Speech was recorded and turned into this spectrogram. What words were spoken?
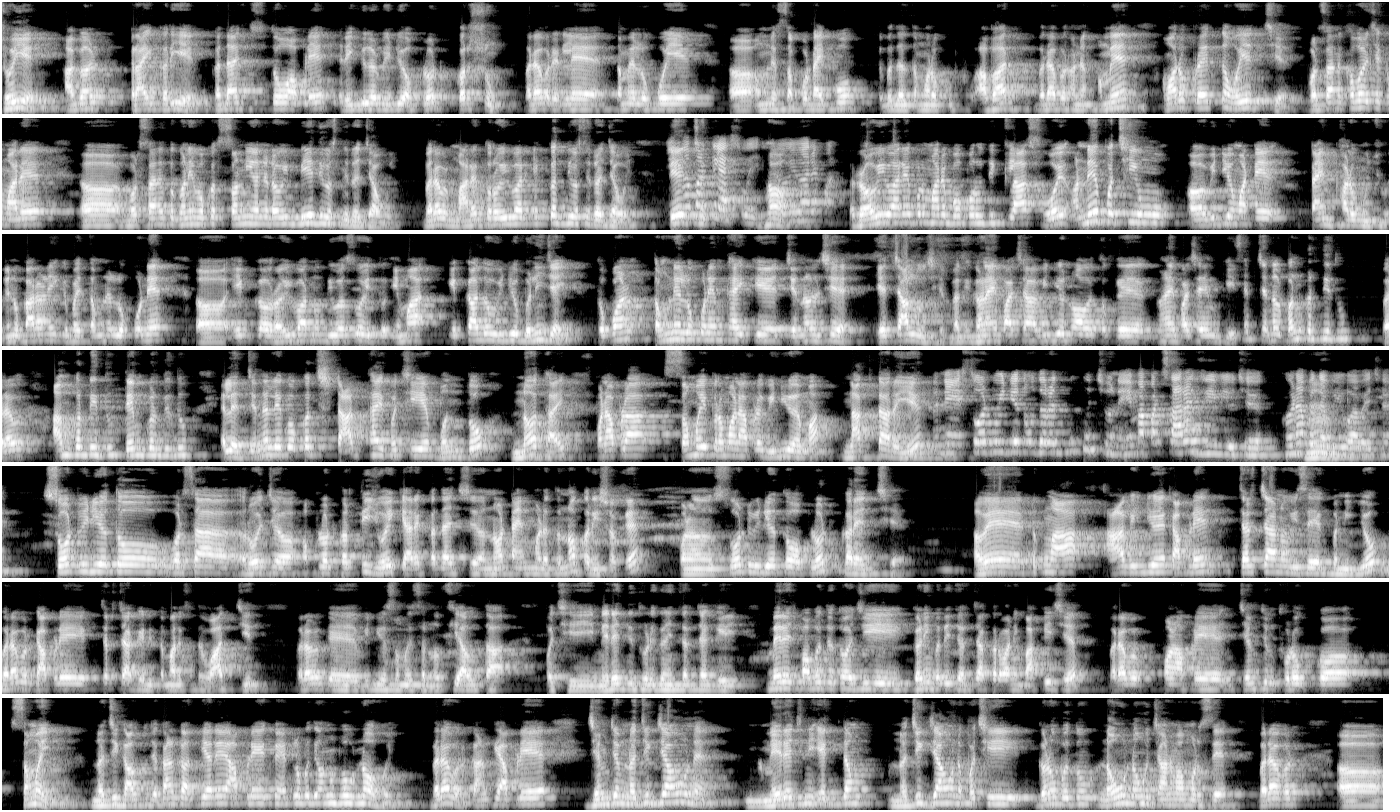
જોઈએ, આગળ ટ્રાય કરીએ. કદાચ તો આપણે રેગ્યુલર વીડિયો અપલોડ કરશું. બરાબર? એટલે તમે લોકોએ અમને સપોર્ટ આપ્યો. એ બદલ તમારો ખૂબ ખૂબ આભાર બરાબર? અને અમે અમારો પ્રયત્ન હોય જ છે. વર્ષાને ખબર છે કે મારે વર્ષાને તો ઘણી વખત શનિ અને રવિ બે દિવસની રજા હોય. બરાબર? મારે તો રવિવાર એક જ દિવસની રજા હોય. તે હા. રવિવારે પણ. રવિવારે પણ મારે બપોર સુધી ક્લાસ હોય અને પછી હું વીડિયો માટે ટાઈમ ફાળવું છું. એનું કારણ એ કે ભાઈ તમને લોકોને એક રવિવારનો દિવસ હોય તો એમાં એકાદો વીડિયો બની જાય તો પણ તમને લોકોને એમ થાય કે ચેનલ છે એ ચાલુ છે. બાકી ઘણા પાછા વીડિયો ન આવે તો કે ઘણા પાછા એમ કહે સાહેબ ચેનલ બંધ કરી દીધું. બરાબર? આમ કરી દીધું તેમ કરી દીધું. એટલે ચેનલ એક વખત સ્ટાર્ટ થાય પછી એ બંધ તો ન થાય પણ આપણા સમય પ્રમાણે આપણે વીડિયો એમાં નાખતા રહીએ. અને શોર્ટ વીડિયો તો હું દરરોજ મૂકું છું ને એમાં પણ સારા જ રિવ્યુ છે. ઘણા બધા વ્યૂ આવે છે. શોર્ટ વીડિયો તો વર્ષા રોજ અપલોડ કરતી જ હોય ક્યારેક કદાચ ન ટાઈમ મળે તો ન કરી શકે પણ શોર્ટ વીડિયો તો અપલોડ કરે જ છે. હવે ટૂંકમાં આ વીડિયો એક આપણે ચર્ચાનો વિષય એક બની ગયો. બરાબર કે આપણે એક ચર્ચા કરી તમારી સાથે વાતચીત. બરાબર કે વીડિયો સમયસર નથી આવતા. પછી મેરેજની થોડી ઘણી ચર્ચા કરી. મેરેજ બાબતે તો હજી ઘણી બધી ચર્ચા કરવાની બાકી છે. બરાબર? પણ આપણે જેમ જેમ થોડોક સમય નજીક આવતું છે કારણ કે અત્યારે આપણે એટલો બધો અનુભવ ન હોય. બરાબર? કારણ કે આપણે જેમ જેમ નજીક જાવું ને મેરેજની એકદમ નજીક જાઓ ને પછી ઘણું બધું નવું નવું જાણવા મળશે. બરાબર?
